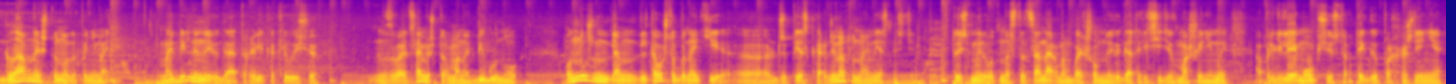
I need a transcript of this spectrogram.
Главное, что надо понимать. Мобильный навигатор, или как его еще называют сами штурманы, бегунок, Он нужен для, для того, чтобы найти э, GPS-координату на местности. То есть мы вот на стационарном большом навигаторе, сидя в машине, мы определяем общую стратегию прохождения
